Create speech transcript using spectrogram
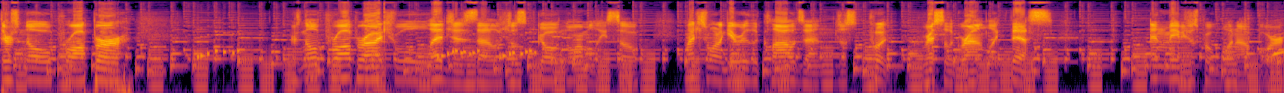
there's no proper... There's no proper actual ledges that'll just go normally, so... I just want to get rid of the clouds and just put rest of the ground like this. And maybe just put one up, or...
